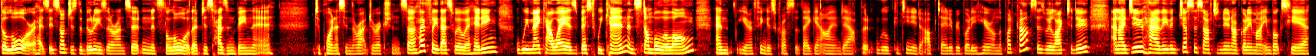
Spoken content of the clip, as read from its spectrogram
the law has. It's not just the buildings that are uncertain; it's the law that just hasn't been there to point us in the right direction. So hopefully that's where we're heading. We make our way as best we can and stumble along and you know fingers crossed that they get ironed out, but we'll continue to update everybody here on the podcast as we like to do. And I do have even just this afternoon I've got in my inbox here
